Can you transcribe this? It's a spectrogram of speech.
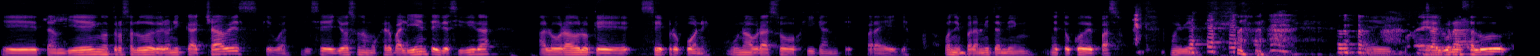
Eh, también otro saludo de Verónica Chávez, que bueno, dice, yo es una mujer valiente y decidida, ha logrado lo que se propone. Un abrazo gigante para ella. Bueno, y para mí también me tocó de paso. Muy bien. Eh, algunos gracias. saludos.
